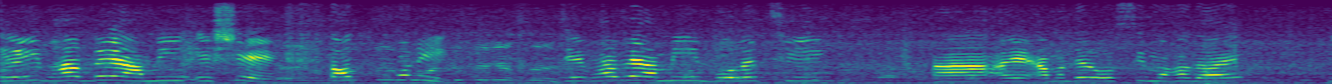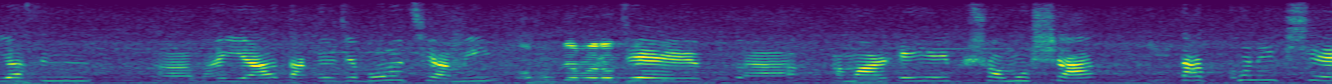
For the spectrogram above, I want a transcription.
যেইভাবে আমি এসে তৎক্ষণিক যেভাবে আমি বলেছি আমাদের ওসি মহোদয় ইয়াসিন ভাইয়া তাকে যে বলেছি আমি যে আমার এই এই সমস্যা তাৎক্ষণিক সে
